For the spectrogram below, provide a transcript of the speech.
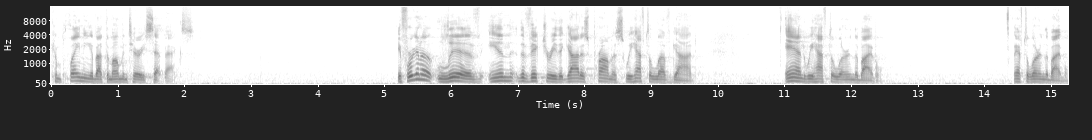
complaining about the momentary setbacks. If we're going to live in the victory that God has promised, we have to love God. And we have to learn the Bible. We have to learn the Bible.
